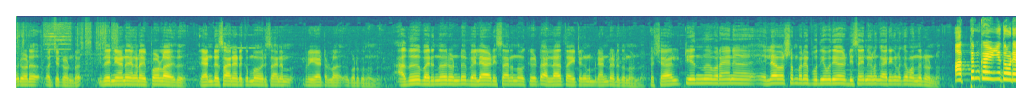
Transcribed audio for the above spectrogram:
ഒരുപാട് വെച്ചിട്ടുണ്ട്. ഇത് തന്നെയാണ് ഞങ്ങളുടെ ഇപ്പോൾ ഉള്ള ഇത്. രണ്ട് സാധനം എടുക്കുമ്പോൾ ഒരു സാധനം ഫ്രീ ആയിട്ടുള്ള കൊടുക്കുന്നുണ്ട്. അത് വരുന്നവരുണ്ട്. വില അടിസ്ഥാനം നോക്കിയിട്ട് അല്ലാത്ത ഐറ്റങ്ങളും രണ്ടും എടുക്കുന്നുണ്ട്. സ്പെഷ്യാലിറ്റി എന്ന് പറയാൻ എല്ലാ വർഷം പോലെ പുതിയ പുതിയ ഡിസൈനുകളും കാര്യങ്ങളൊക്കെ വന്നിട്ടുണ്ട്. അത്തം കഴിഞ്ഞതോടെ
